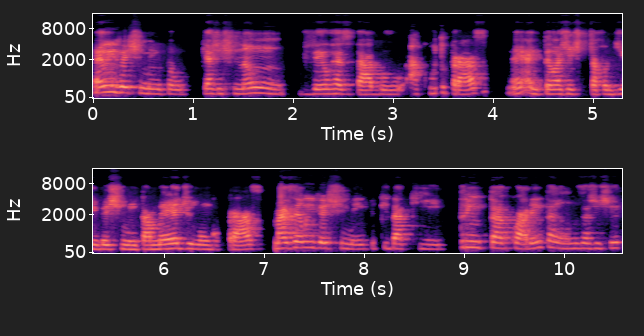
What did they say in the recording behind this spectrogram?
É um investimento que a gente não vê o resultado a curto prazo, né? Então a gente está falando de investimento a médio e longo prazo, mas é um investimento que daqui 30, 40 anos a gente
